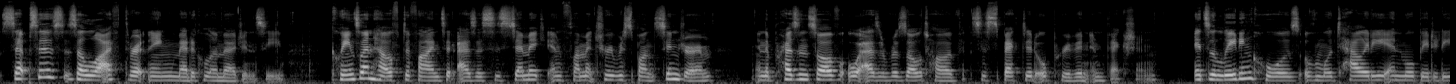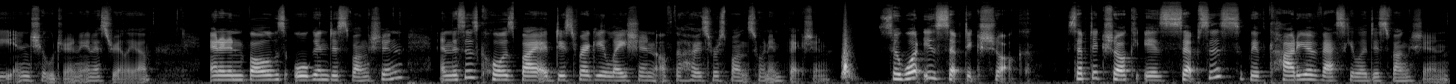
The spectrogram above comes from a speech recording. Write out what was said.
Sepsis is a life threatening medical emergency. Queensland Health defines it as a systemic inflammatory response syndrome in the presence of or as a result of suspected or proven infection. It's a leading cause of mortality and morbidity in children in Australia and it involves organ dysfunction, and this is caused by a dysregulation of the host response to an infection. So, what is septic shock? Septic shock is sepsis with cardiovascular dysfunction.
